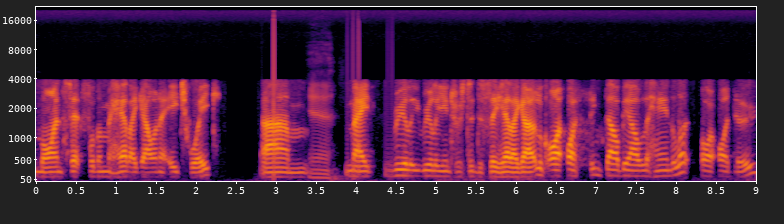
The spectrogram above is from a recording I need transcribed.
mindset for them how they go into each week. Um, yeah. Mate, really, really interested to see how they go. Look, I, I think they'll be able to handle it. I, I do,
